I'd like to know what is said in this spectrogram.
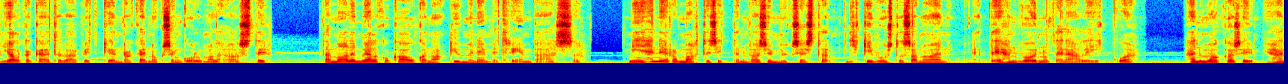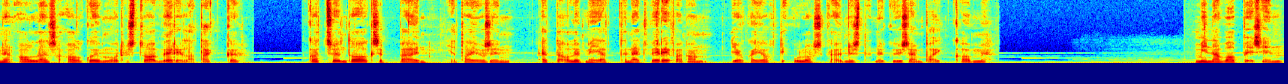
jalkakäytävää pitkien rakennuksen kulmalle asti. Tämä oli melko kaukana kymmenen metrien päässä. Mieheni romahti sitten väsymyksestä ja kivusta sanoen, ettei hän voinut enää liikkua. Hän makasi ja hänen allensa alkoi muodostua verilätäkkö. Katsoin taaksepäin ja tajusin, että olimme jättäneet verivanan, joka johti uloskäynnistä nykyiseen paikkaamme. Minä vapisin.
